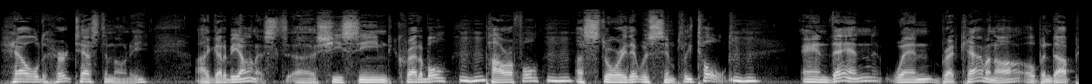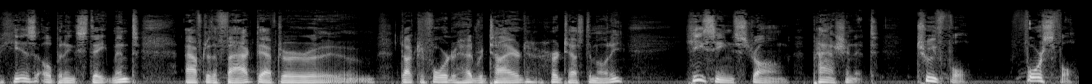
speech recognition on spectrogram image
held her testimony, I got to be honest. Uh, she seemed credible, Mhm. powerful, Mhm. a story that was simply told. Mhm. And then when Brett Kavanaugh opened up his opening statement after the fact, after uh, Dr. Ford had retired her testimony, he seemed strong, passionate, truthful, forceful.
